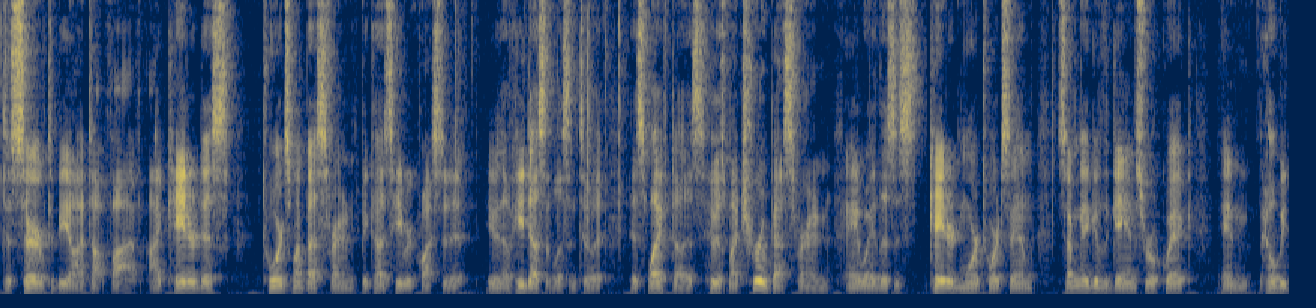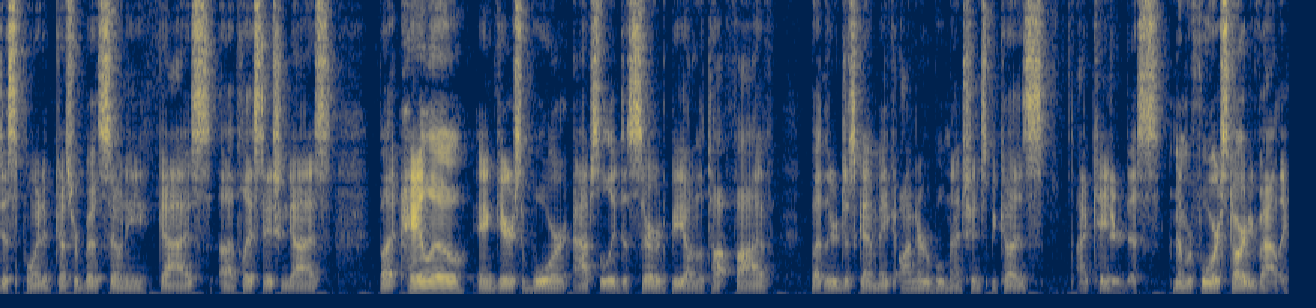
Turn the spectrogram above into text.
deserve to be on top five. I catered this towards my best friend because he requested it, even though he doesn't listen to it. His wife does, who is my true best friend. Anyway, this is catered more towards him. So I'm to give the games real quick, and he'll be disappointed because we're both Sony guys, uh, PlayStation guys. But Halo and Gears of War absolutely deserve to be on the top five, but they're just to make honorable mentions because I catered this. Number four, Stardew Valley.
